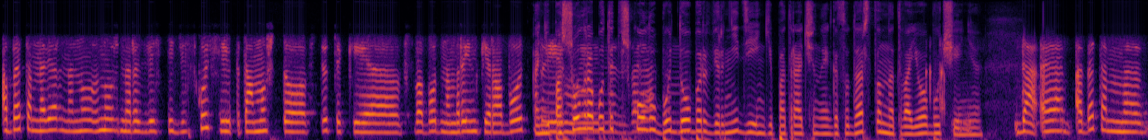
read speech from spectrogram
об этом, наверное, ну, нужно развести дискуссии, потому что все-таки в свободном рынке работы... А не пошел работать в школу, будь добр, верни деньги, потраченные государством на твое обучение. Да, э, об этом э,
